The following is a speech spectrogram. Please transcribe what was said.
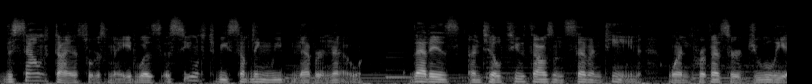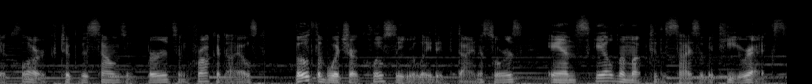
the sound dinosaurs made was assumed to be something we'd never know. That is, until 2017, when Professor Julia Clarke took the sounds of birds and crocodiles both of which are closely related to dinosaurs, and scaled them up to the size of a T Rex.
